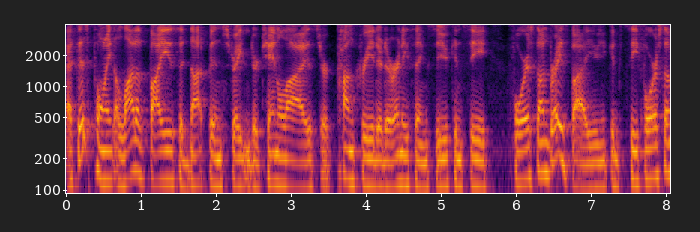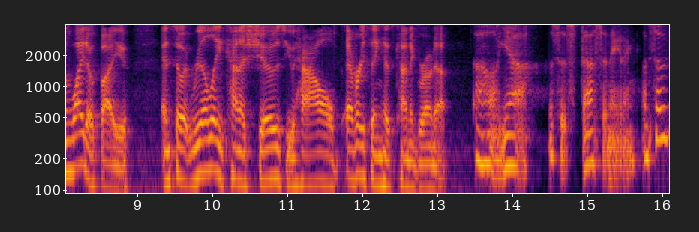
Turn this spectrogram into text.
at this point, a lot of bayous had not been straightened or channelized or concreted or anything. So you can see forest on Brays Bayou, you can see forest on White Oak Bayou. And so it really kind of shows you how everything has kind of grown up. oh, yeah. This is fascinating. I'm so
